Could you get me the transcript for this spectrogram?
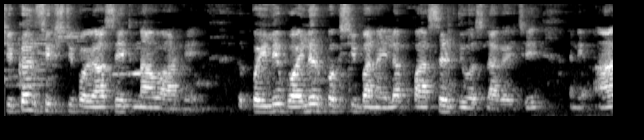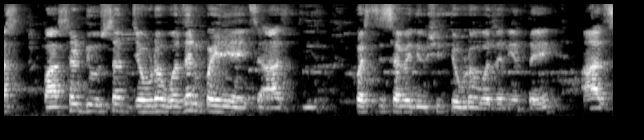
chicken sixty five असं एक नाव आहे. तर पहिले बॉयलर पक्षी बनायला पासष्ट दिवस लागायचे आणि आज पासष्ट दिवसात जेवढं वजन पहिले यायचं आज पस्तीसाव्या दिवशी तेवढं वजन येतं आहे आज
